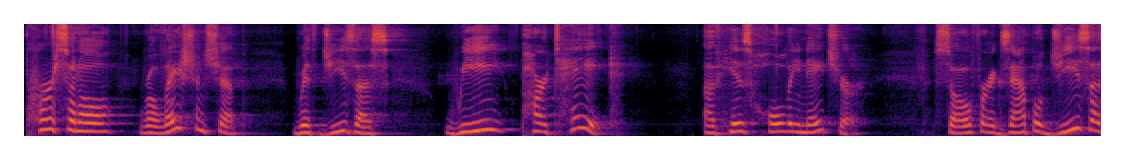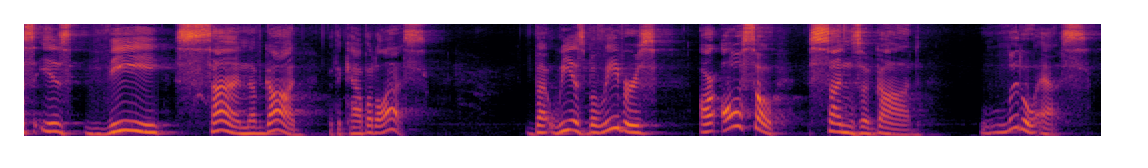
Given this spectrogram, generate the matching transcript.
personal relationship with Jesus, we partake of his holy nature. So, for example, Jesus is the Son of God with a capital S. But we as believers are also sons of God, little s.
